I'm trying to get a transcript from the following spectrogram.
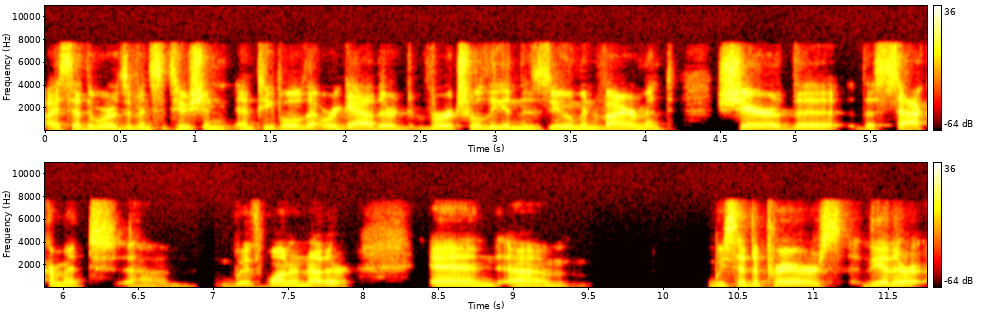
I said the words of institution, and people that were gathered virtually in the Zoom environment shared the the sacrament um, with one another, and um, we said the prayers. The other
